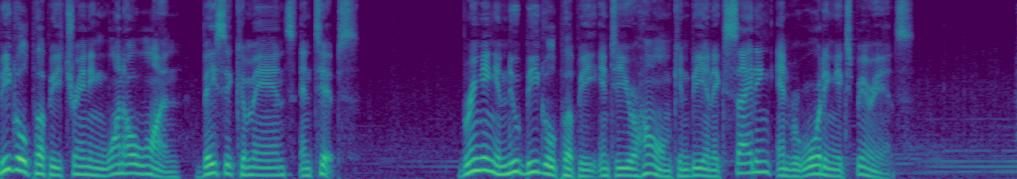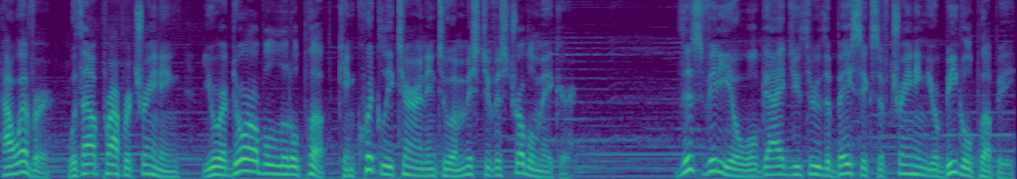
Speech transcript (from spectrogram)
Beagle Puppy Training 101 Basic Commands and Tips. Bringing a new Beagle puppy into your home can be an exciting and rewarding experience. However, without proper training, your adorable little pup can quickly turn into a mischievous troublemaker. This video will guide you through the basics of training your Beagle puppy,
